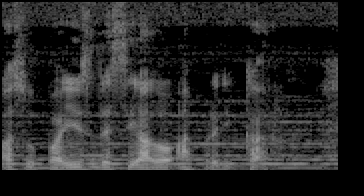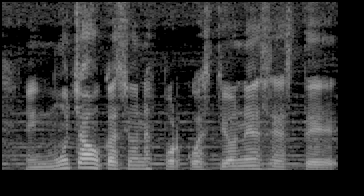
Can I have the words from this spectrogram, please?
a su país deseado a predicar. En muchas ocasiones por cuestiones este,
